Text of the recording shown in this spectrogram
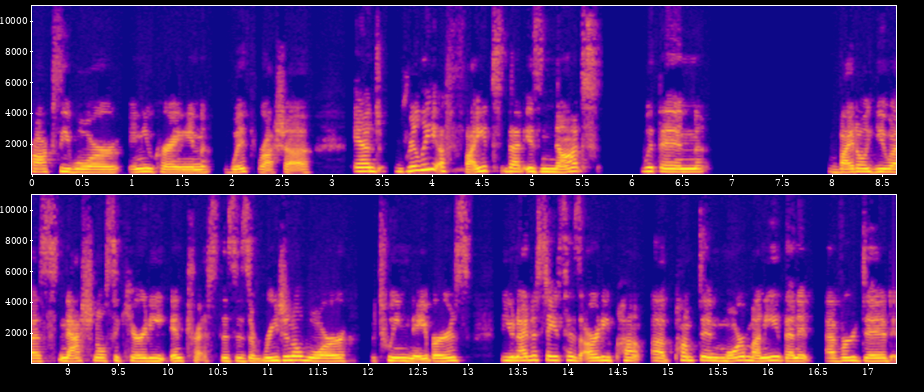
proxy war in Ukraine with Russia, and really a fight that is not within vital U.S. national security interests. This is a regional war between neighbors. The United States has already uh, pumped in more money than it ever did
